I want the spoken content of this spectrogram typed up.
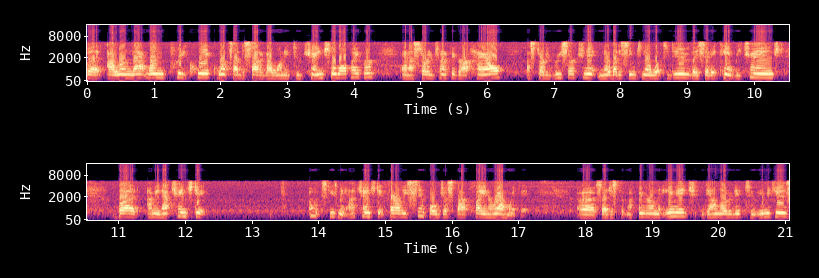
But I learned that one pretty quick once I decided I wanted to change the wallpaper. And I started trying to figure out how. I started researching it. Nobody seemed to know what to do. They said it can't be changed. But, I mean, I changed it oh, excuse me, I changed it fairly simple just by playing around with it. Uh, so I just put my finger on the image, downloaded it to images,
